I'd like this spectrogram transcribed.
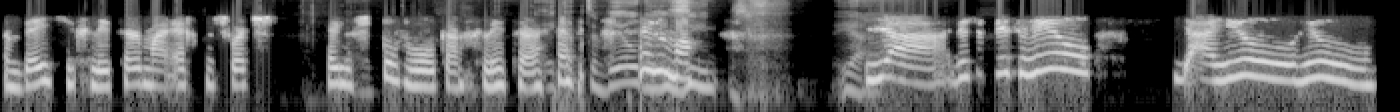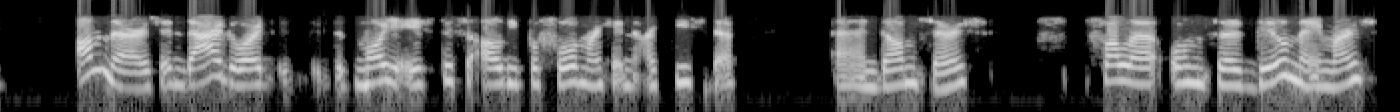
een beetje glitter, maar echt een soort hele stofwolk aan glitter. Ik heb de beelden Helemaal. gezien. Ja. Ja, dus het is heel, ja, heel, heel anders. En daardoor, het mooie is tussen al die performers en artiesten en dansers, vallen onze deelnemers,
